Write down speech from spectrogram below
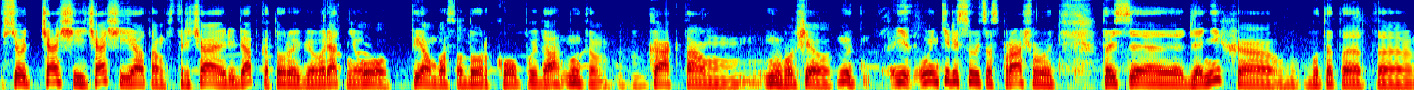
все чаще и чаще я там встречаю ребят, которые говорят мне, о, ты амбассадор копы, да, ну там, uh-huh. как там, ну вообще, ну, интересуются, спрашивают. То есть э, для них э, вот это, э,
